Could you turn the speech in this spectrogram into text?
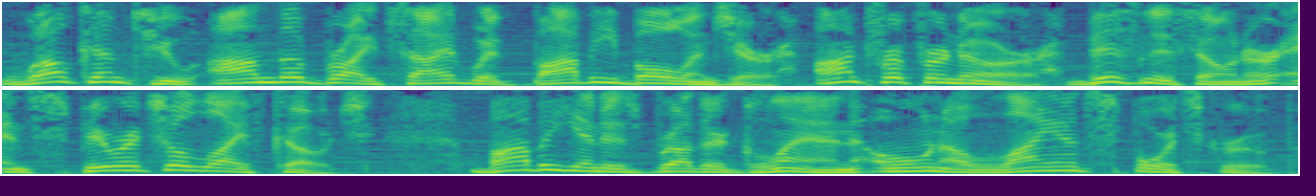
Welcome to On the Bright Side with Bobby Bollinger, entrepreneur, business owner, and spiritual life coach. Bobby and his brother Glenn own Alliance Sports Group,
